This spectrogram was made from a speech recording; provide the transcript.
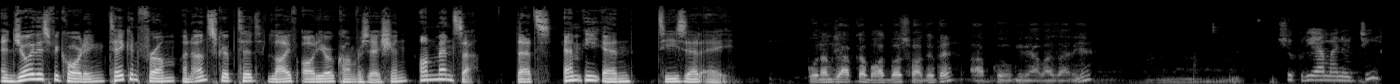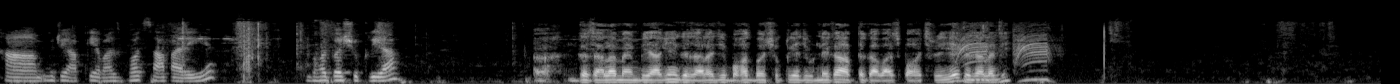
Enjoy this recording taken from an unscripted live audio conversation on Mensa. That's M E N T Z A. Poonam जी आपका बहुत बहुत स्वागत है आपको मेरी आवाज़ आ रही है शुक्रिया मनोज जी हाँ मुझे आपकी आवाज़ बहुत साफ़ आ रही है बहुत बहुत शुक्रिया गजाला मैम भी आ गई हैं गजाला जी बहुत बहुत शुक्रिया जुड़ने का आप तक आवाज़ पहुँच रही है गजाला जी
